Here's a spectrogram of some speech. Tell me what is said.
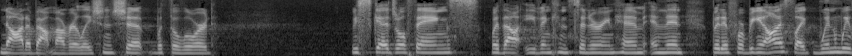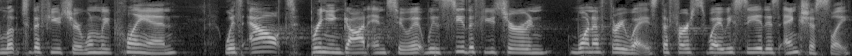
Not about my relationship with the Lord. We schedule things without even considering Him. And then, but if we're being honest, like when we look to the future, when we plan without bringing God into it, we see the future in one of three ways. The first way we see it is anxiously.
